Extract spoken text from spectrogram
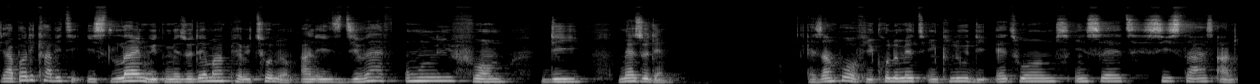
Their body cavity is lined with mesodermal peritoneum and is derived only from the mesoderm. Example of eucoelomates include the earthworms, insects, sea stars, and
